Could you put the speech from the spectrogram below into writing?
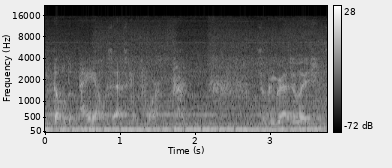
he doubled the pay I was asking for. so congratulations.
